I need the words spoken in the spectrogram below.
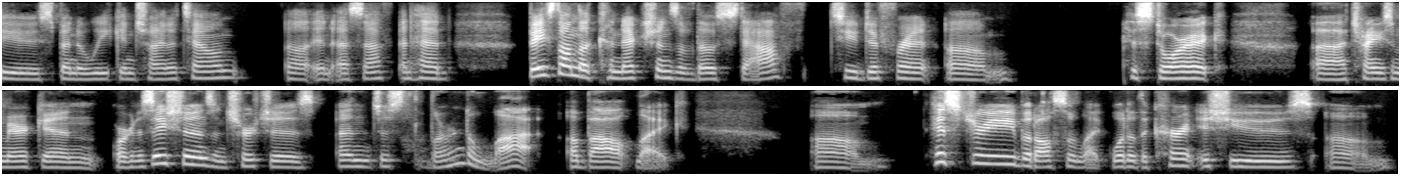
to spend a week in chinatown uh, in sf and had based on the connections of those staff to different um, historic uh, Chinese American organizations and churches, and just learned a lot about like um, history, but also like what are the current issues. Um,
